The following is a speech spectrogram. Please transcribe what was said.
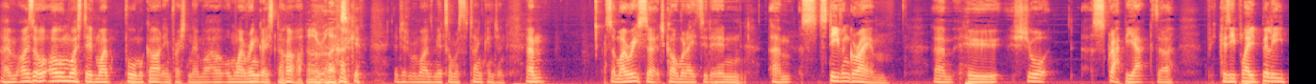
Um, I, was, I almost did my Paul McCartney impression then, my- or my Ringo Starr. All right. it just reminds me of Thomas the Tank Engine. Um, so my research culminated in um, Stephen Graham, um, who short, scrappy actor, because he played Billy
